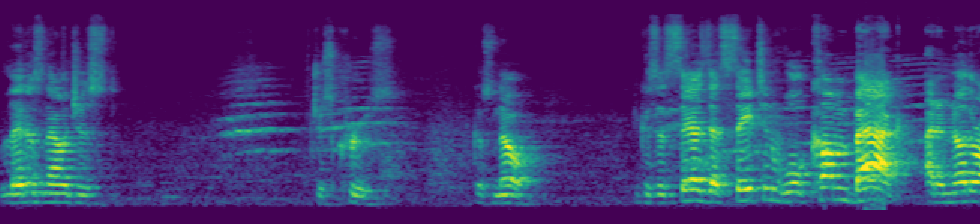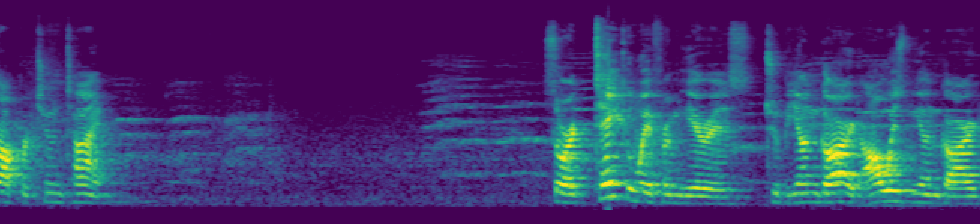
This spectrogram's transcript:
Let us now just just cruise. Because no. Because it says that Satan will come back at another opportune time. So our takeaway from here is to be on guard, always be on guard.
